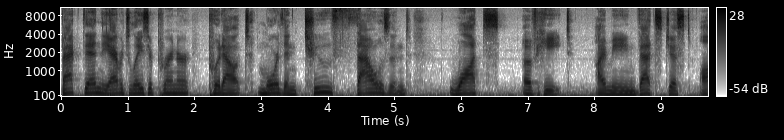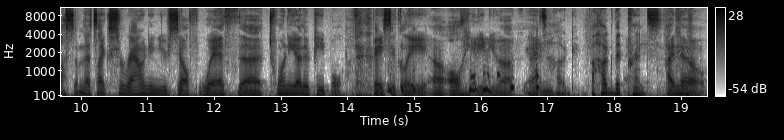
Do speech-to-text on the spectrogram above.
Back then, the average laser printer put out more than 2,000 watts of heat. I mean, that's just awesome. That's like surrounding yourself with uh, 20 other people, basically, uh, all heating you up. That's a hug. A hug that prints. I know,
